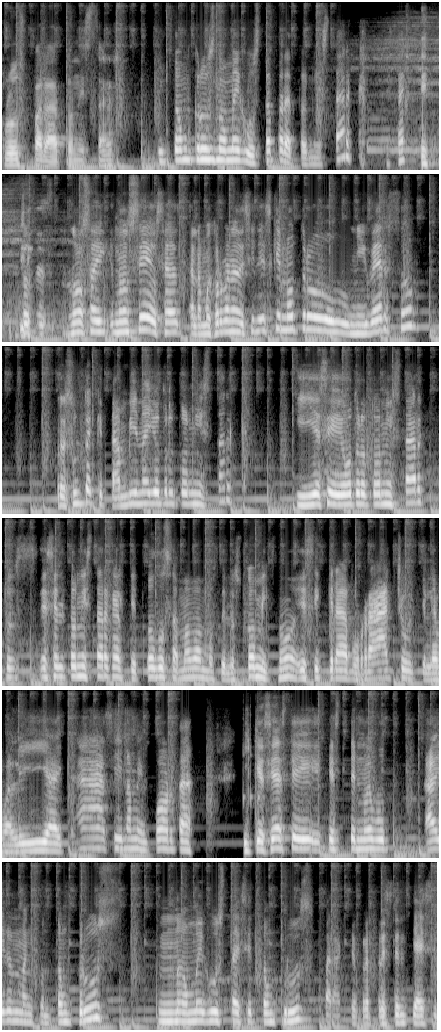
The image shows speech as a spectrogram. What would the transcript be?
Cruise para Tony Stark? Y Tom Cruise no me gusta para Tony Stark. Entonces, no sé, no sé, o sea, a lo mejor van a decir, es que en otro universo resulta que también hay otro Tony Stark. Y ese otro Tony Stark, pues es el Tony Stark al que todos amábamos de los cómics, ¿no? Ese que era borracho y que le valía y que, ah, sí, no me importa y que sea este, este nuevo Iron Man con Tom Cruise. No me gusta ese Tom Cruise para que represente a ese,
